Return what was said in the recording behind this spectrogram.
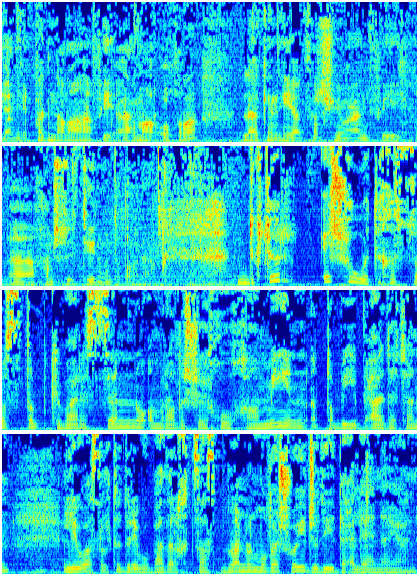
يعني قد نراها في أعمار أخرى لكن هي أكثر شيوعا في آه 65 وأنت طالع دكتور إيش هو تخصص طب كبار السن وأمراض الشيخوخه؟ مين الطبيب عادة اللي يواصل تدريبه بهذا الاختصاص بما إنه الموضوع شوي جديد علينا يعني؟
